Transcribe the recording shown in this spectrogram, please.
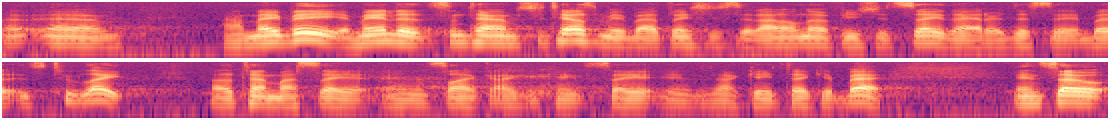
Uh, um, I may be. Amanda, sometimes she tells me about things. She said, I don't know if you should say that or this, but it's too late by the time I say it. And it's like, I can't say it and I can't take it back. And so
